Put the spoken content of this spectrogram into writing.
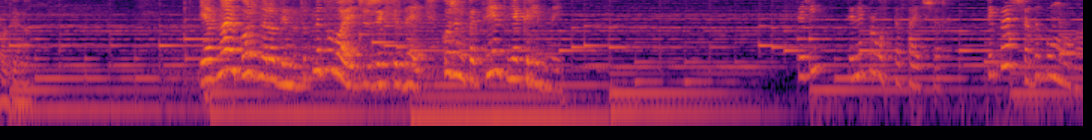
родина. Я знаю кожну родину, тут не буває чужих людей. Кожен пацієнт як рідний. В селі ти не просто фельдшер, ти перша допомога,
